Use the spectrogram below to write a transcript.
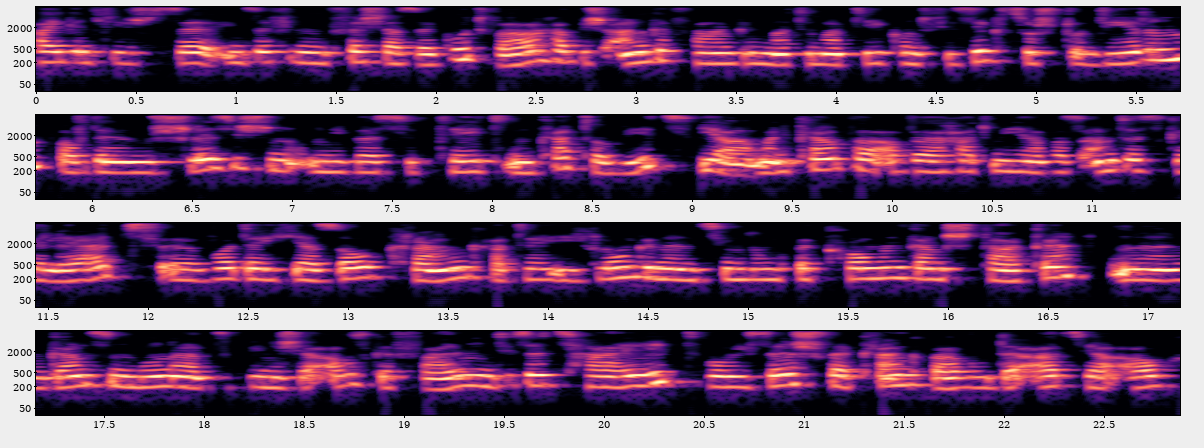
eigentlich sehr, in sehr vielen Fächern sehr gut war, habe ich angefangen, Mathematik und Physik zu studieren auf der Schlesischen Universität in Katowice. Ja, mein Körper aber hat mir ja was anderes gelehrt. Äh, wurde ich ja so krank, hatte ich Lungenentzündung bekommen, ganz starke. Einen ganzen Monat bin ich ja ausgefallen. In dieser Zeit, wo ich sehr schwer krank war, wo der Arzt ja auch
